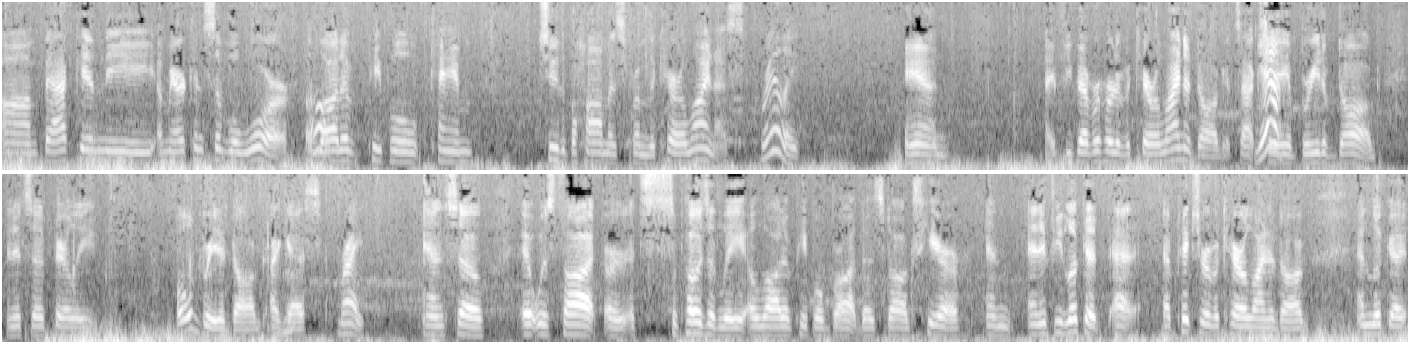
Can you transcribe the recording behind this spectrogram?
um, back in the American Civil War. A Oh. lot of people came to the Bahamas from the Carolinas. Really? And if you've ever heard of a Carolina dog, it's actually Yeah. a breed of dog. And it's a fairly old breed of dog, I guess. Right. And so it was thought, or it's supposedly, a lot of people brought those dogs here. And and if you look at, at a picture of a Carolina dog, and look at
